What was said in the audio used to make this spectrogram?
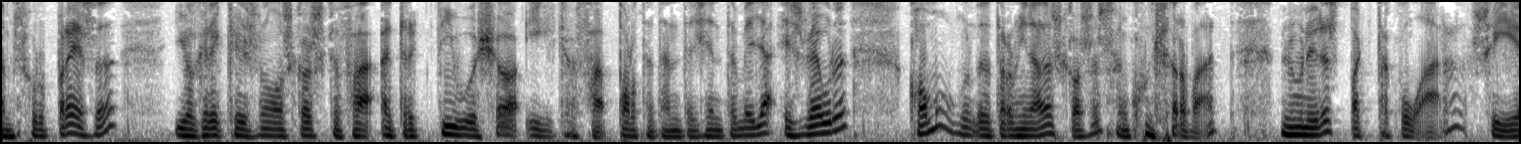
amb sorpresa, jo crec que és una de les coses que fa atractiu això i que fa, porta tanta gent també allà, és veure com determinades coses s'han conservat d'una manera espectacular. O sigui,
